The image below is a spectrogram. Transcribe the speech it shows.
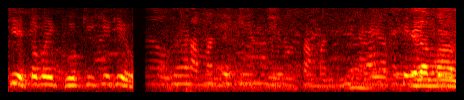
के तपाईँ खोकी के के हो? Elle a mal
